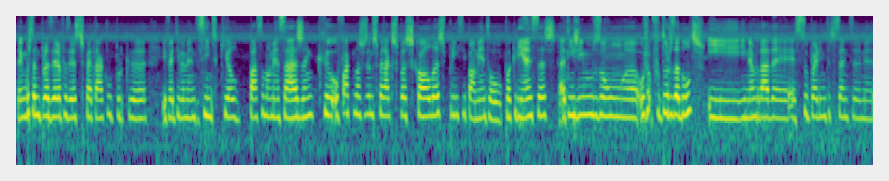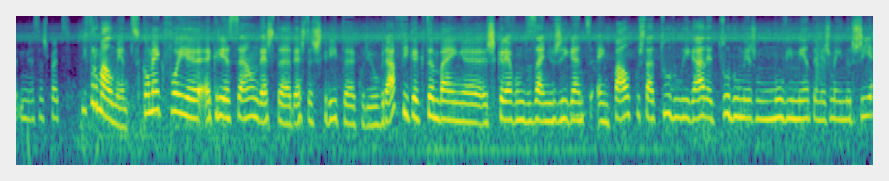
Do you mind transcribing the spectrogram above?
Tenho bastante prazer a fazer este espetáculo, porque, efetivamente, sinto que ele passa uma mensagem que o facto de nós fazermos espetáculos para escolas, principalmente, ou para crianças, atingimos um, uh, os futuros adultos, e, e na verdade, é, é, super interessante nesse aspecto. E, formalmente, como é que foi a, a criação desta, desta escrita coreográfica, que também escreve um desenho gigante gigante em palco, está tudo ligado, é tudo o mesmo movimento, a mesma energia.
